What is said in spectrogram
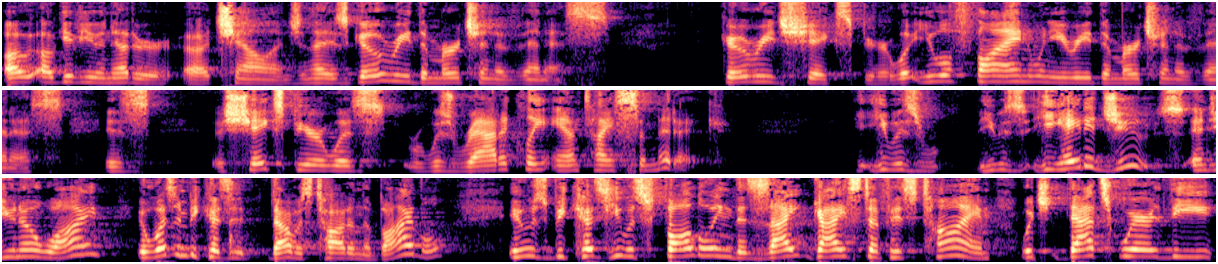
I'll, I'll give you another uh, challenge, and that is go read The Merchant of Venice. Go read Shakespeare. What you will find when you read The Merchant of Venice is Shakespeare was, was radically anti Semitic. He was, he, was, he hated Jews. And do you know why? It wasn't because it, that was taught in the Bible. It was because he was following the zeitgeist of his time, which that's where the,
